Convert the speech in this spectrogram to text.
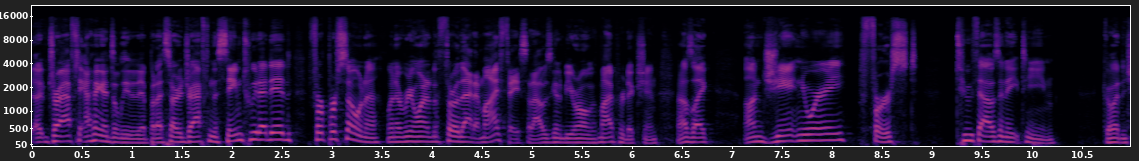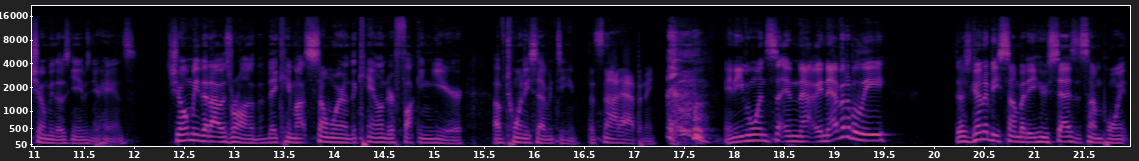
uh, drafting. I think I deleted it, but I started drafting the same tweet I did for Persona. Whenever you wanted to throw that in my face that I was going to be wrong with my prediction, and I was like, on January first, 2018, go ahead and show me those games in your hands. Show me that I was wrong. That they came out somewhere in the calendar fucking year of 2017. That's not happening. and even when and inevitably, there's going to be somebody who says at some point,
